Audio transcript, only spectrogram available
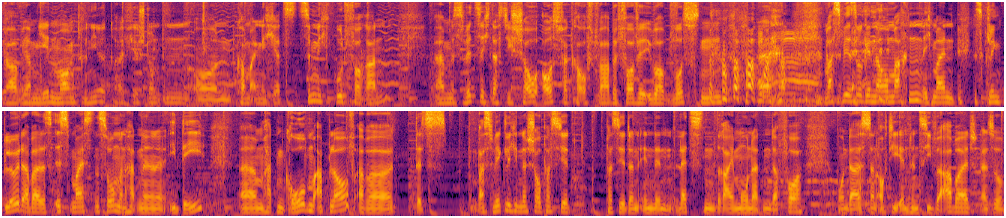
Ja, wir haben jeden Morgen trainiert, drei, vier Stunden und kommen eigentlich jetzt ziemlich gut voran. Ähm, es ist witzig, dass die Show ausverkauft war, bevor wir überhaupt wussten, äh, was wir so genau machen. Ich meine, das klingt blöd, aber das ist meistens so. Man hat eine Idee, ähm, hat einen groben Ablauf, aber das, was wirklich in der Show passiert, passiert dann in den letzten drei Monaten davor. Und da ist dann auch die intensive Arbeit. Also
